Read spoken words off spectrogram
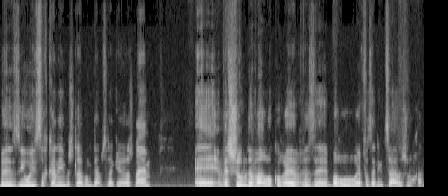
בזיהוי שחקנים בשלב מוקדם של הקריירה שלהם, ושום דבר לא קורה, וזה ברור איפה זה נמצא על השולחן.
